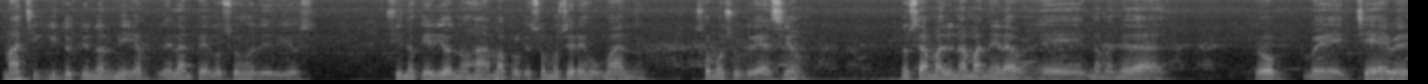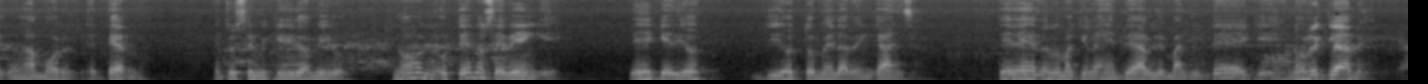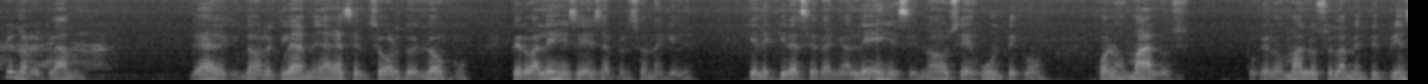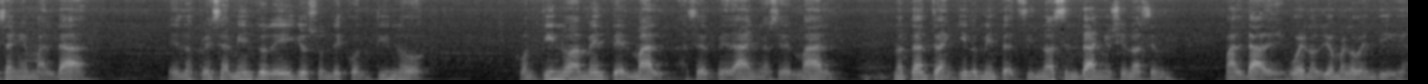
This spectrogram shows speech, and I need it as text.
Más chiquitos que una hormiga delante de los ojos de Dios. Sino que Dios nos ama porque somos seres humanos, somos su creación. Nos ama de una manera, eh, una manera eh, chévere, con un amor eterno. Entonces, mi querido amigo, no, usted no se vengue. Deje que Dios, Dios tome la venganza. Usted déjelo nomás que la gente hable mal de usted, que no reclame. Yo no reclamo. Deja de que no reclame, hágase el sordo, el loco, pero aléjese de esa persona que le, que le quiera hacer daño. Aléjese, no se junte con, con los malos, porque los malos solamente piensan en maldad. Eh, Los pensamientos de ellos son de continuo, continuamente el mal, hacerte daño, hacer mal. No están tranquilos mientras si no hacen daño, si no hacen maldades. Bueno, Dios me lo bendiga.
